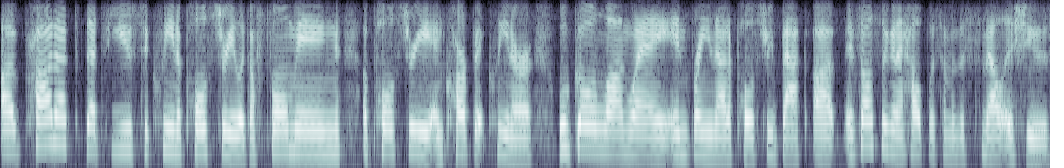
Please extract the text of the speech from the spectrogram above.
a product that's used to clean upholstery, like a foaming upholstery and carpet cleaner, will go a long way in bringing that upholstery back up. It's also going to help with some of the smell issues.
